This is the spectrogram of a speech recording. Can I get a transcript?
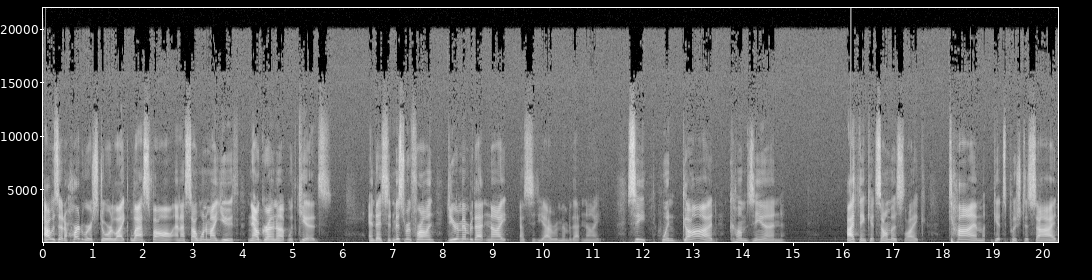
I was at a hardware store like last fall, and I saw one of my youth, now grown up with kids. And they said, Mr. McFarland, do you remember that night? I said, Yeah, I remember that night. See, when God comes in, I think it's almost like time gets pushed aside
